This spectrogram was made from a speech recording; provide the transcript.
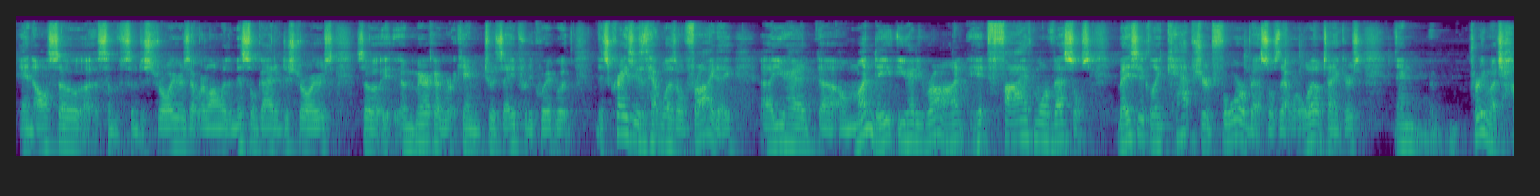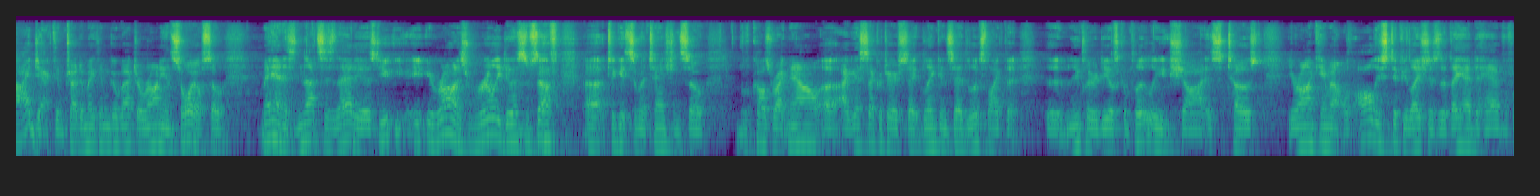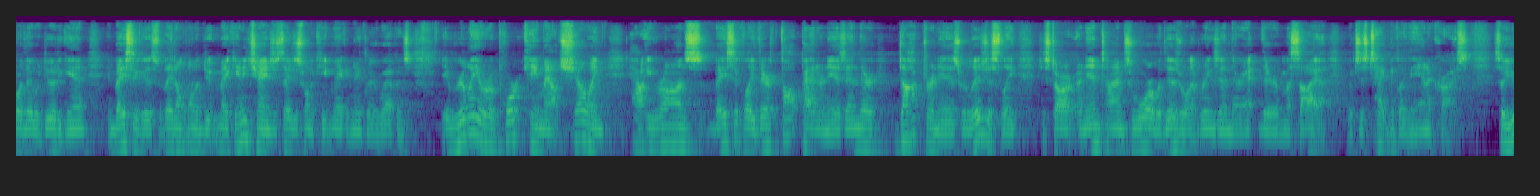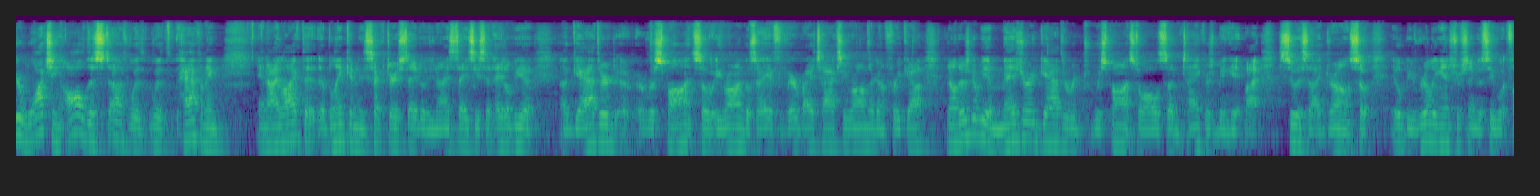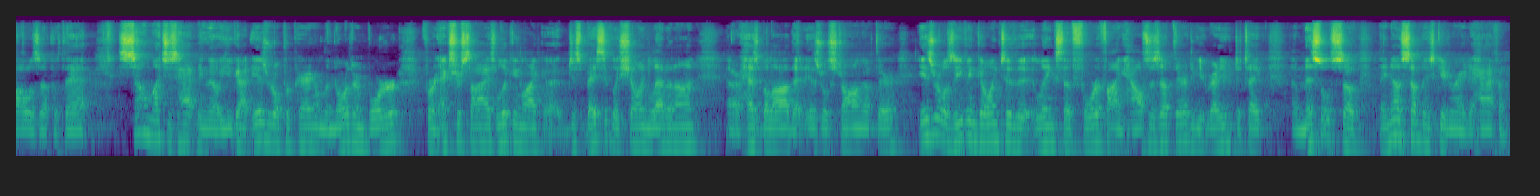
and also uh, some some destroyers that were along with it, missile guided destroyers. So it, America came to its aid pretty quick. But as crazy as that was on Friday, uh, you had uh, on Monday you had Iran hit five more vessels, basically captured four vessels that were oil tankers, and pretty much hijacked them, tried to make them go back to Iranian soil. So man, as nuts as that is, you, Iran is really doing some stuff uh, to get some attention. So because right now, uh, I guess Secretary of State Blinken said it looks like the, the nuclear deal is completely shot. It's toast. Iran came out with all these stipulations that they had to have before they would do it again, and basically they don't want to do, make any changes. They just want to keep making nuclear weapons. It really a report came out showing how Iran's basically their thought pattern is and their doctrine is religiously to start an end times war with Israel it brings in their their Messiah, which is technically the Antichrist. So you're watching all this stuff with, with happening and I like that Blinken, the Secretary of State of the United States, he said, hey, it'll be a, a gathered a, response. So Iran goes, hey, if everybody attacks Iran, they're going to freak out. No, there's going to be a measured, gathered response to all of a sudden tankers being hit by suicide drones. So it'll be really interesting to see what follows up with that. So much is happening, though. You got Israel preparing on the northern border for an exercise, looking like uh, just basically showing Lebanon or Hezbollah that Israel's strong up there. Israel is even going to the lengths of fortifying houses up there to get ready to take a missile. So they know something's getting ready to happen.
